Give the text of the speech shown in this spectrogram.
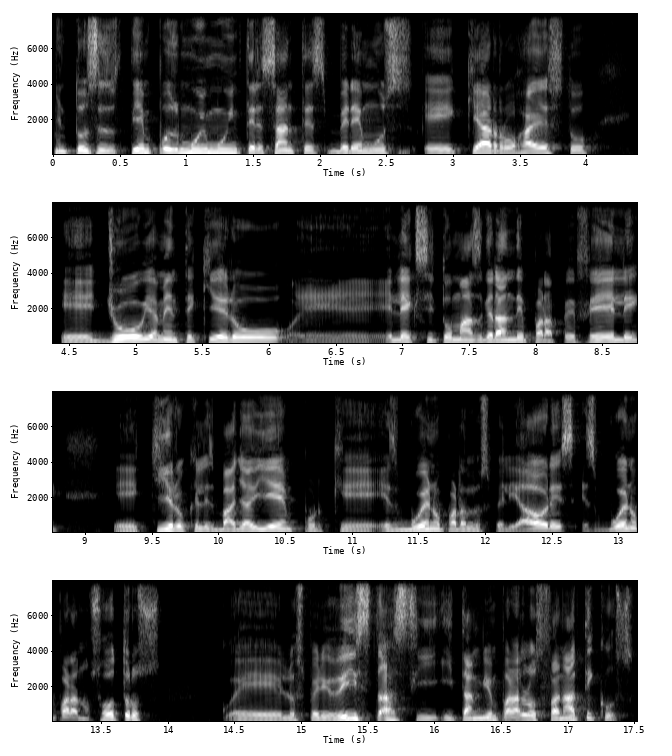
Entonces, tiempos muy, muy interesantes. Veremos eh, qué arroja esto. Eh, yo obviamente quiero el éxito más grande para PFL. quiero que les vaya bien porque es bueno para los peleadores, es bueno para nosotros, los periodistas y también para los fanáticos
